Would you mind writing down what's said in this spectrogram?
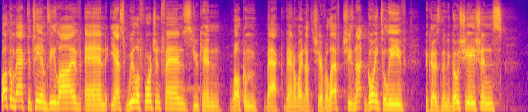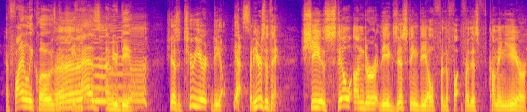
Welcome back to TMZ Live. And yes, Wheel of Fortune fans, you can welcome back Vanna White. Not that she ever left. She's not going to leave because the negotiations have finally closed and she has a new deal. She has a two-year deal. Yes. But here's the thing: she is still under the existing deal for the fu- for this coming year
